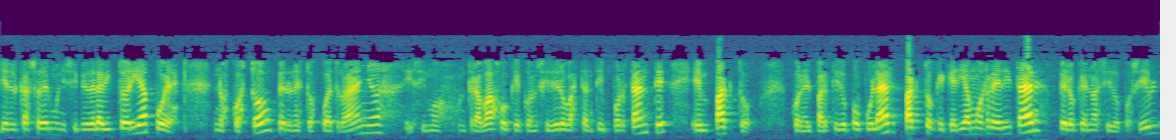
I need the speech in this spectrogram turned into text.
y en el caso del municipio de La Victoria, pues nos costó, pero en estos cuatro años hicimos un trabajo que considero bastante importante en pacto con el Partido Popular, pacto que queríamos reeditar, pero que no ha sido posible.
